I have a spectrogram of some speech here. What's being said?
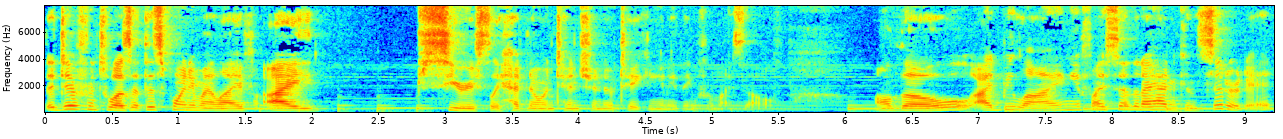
The difference was, at this point in my life, I seriously had no intention of taking anything for myself. Although I'd be lying if I said that I hadn't considered it.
